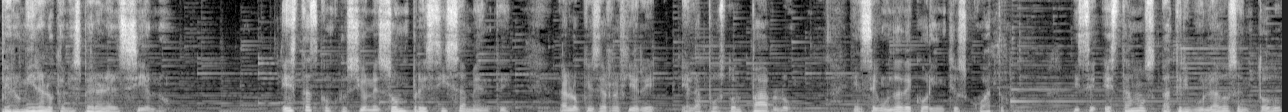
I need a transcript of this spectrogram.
pero mira lo que me espera en el cielo. Estas conclusiones son precisamente a lo que se refiere el apóstol Pablo en 2 de Corintios 4. Dice, estamos atribulados en todo,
